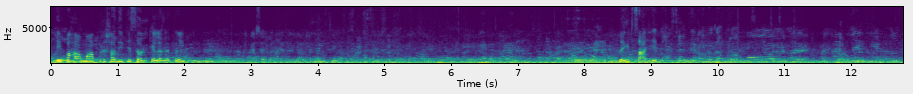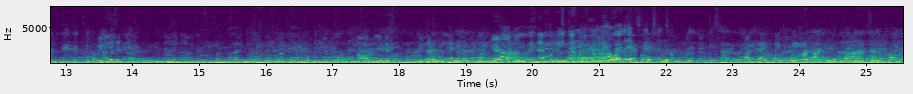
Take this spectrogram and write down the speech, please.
हे पहा महाप्रसाद इथे सर्व केला जातोय. प्लेट्स आहेत भात आहे डाळ आहे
